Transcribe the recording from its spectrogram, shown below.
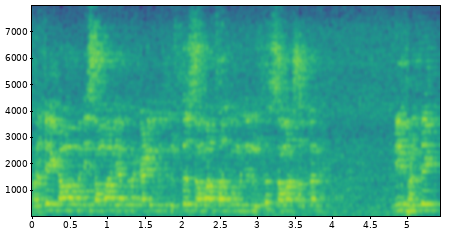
प्रत्येक गावामध्ये संवाद यात्रा काढली म्हणजे नुसतंच संवाद साधतो म्हणजे नुसतंच संवाद साधला नाही. मी प्रत्येक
